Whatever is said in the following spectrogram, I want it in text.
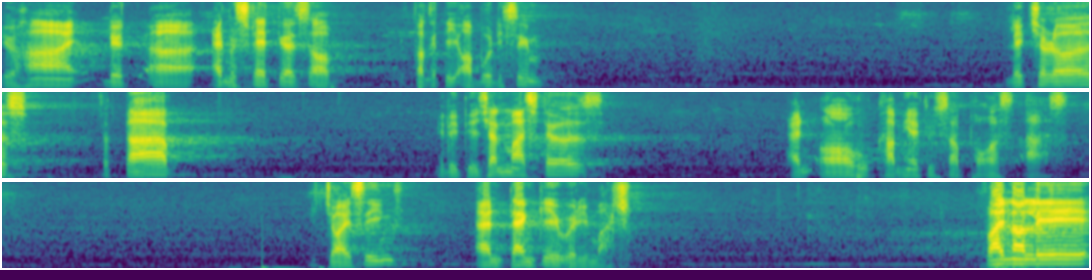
The high, the uh, administrators of Faculty of Buddhism, lecturers, staff, meditation masters, and all who come here to support us. Rejoicing and thank you very much. Finally,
